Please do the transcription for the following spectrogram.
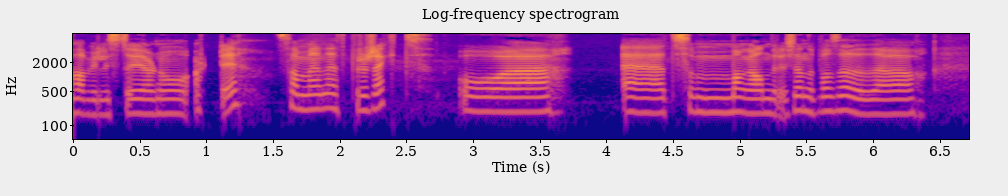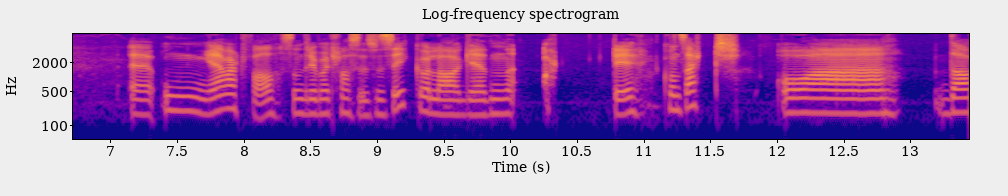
har vi lyst til å gjøre noe artig sammen, et prosjekt. Og eh, som mange andre kjenner på, så er det det eh, unge, i hvert fall, som driver med klassisk musikk, og lager en artig konsert. Og da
